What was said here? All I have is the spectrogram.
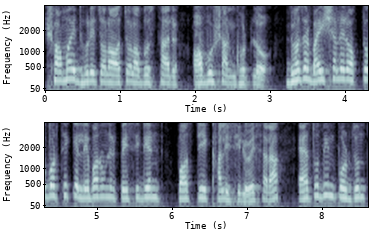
সময় ধরে চলা অচল অবস্থার অবসান ঘটল। দু হাজার বাইশ সালের অক্টোবর থেকে লেবাননের প্রেসিডেন্ট পদটি খালি ছিল। এছাড়া এতদিন পর্যন্ত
